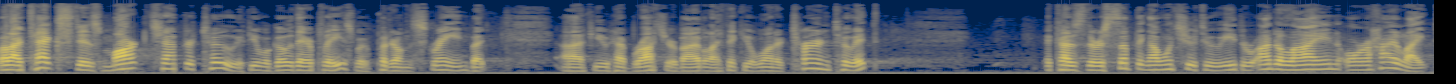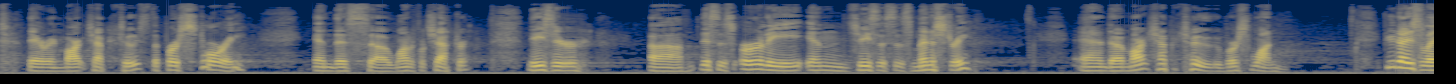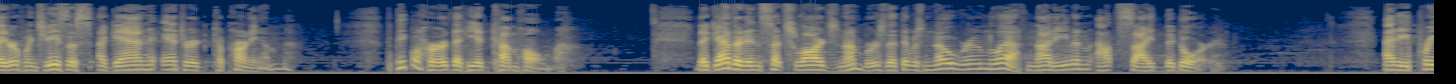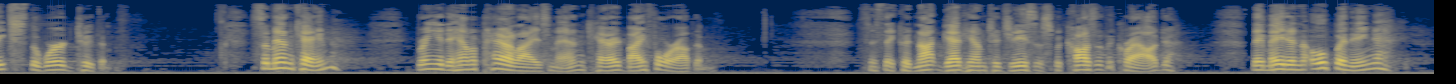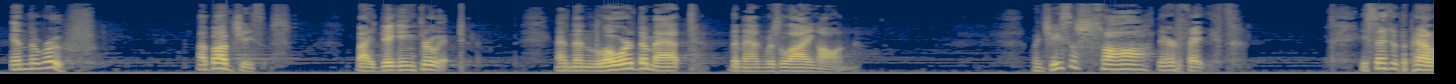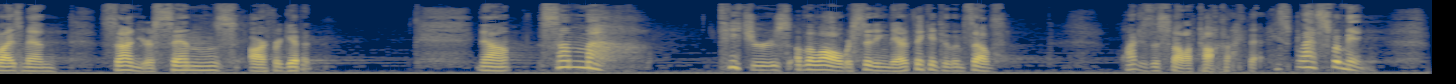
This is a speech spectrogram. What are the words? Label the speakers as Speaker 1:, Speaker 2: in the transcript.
Speaker 1: Well, our text is Mark chapter 2. If you will go there, please. We'll put it on the screen, but uh, if you have brought your Bible, I think you'll want to turn to it because there is something I want you to either underline or highlight there in Mark chapter 2. It's the first story in this uh, wonderful chapter. These are, uh, this is early in Jesus' ministry. And uh, Mark chapter 2, verse 1. A few days later, when Jesus again entered Capernaum, the people heard that he had come home. They gathered in such large numbers that there was no room left, not even outside the door. And he preached the word to them. Some men came, bringing to him a paralyzed man carried by four of them. Since they could not get him to Jesus because of the crowd, they made an opening in the roof above Jesus by digging through it and then lowered the mat the man was lying on. When Jesus saw their faith, he said to the paralyzed man, Son, your sins are forgiven. Now, some teachers of the law were sitting there thinking to themselves, why does this fellow talk like that? He's blaspheming.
